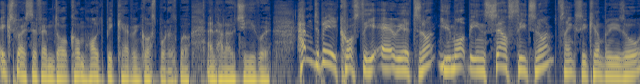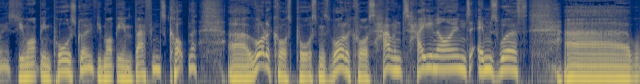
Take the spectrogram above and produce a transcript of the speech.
expressfm.com. Hi to Big Kevin Gosport as well. And hello to you. Uh, happen to be across the area tonight. You might be in Southsea tonight. Thanks to your company as always. You might be in Paulsgrove. You might be in Baffins, Copnor, uh, right across Portsmouth, right across Havant, Haylinines, Emsworth, uh,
